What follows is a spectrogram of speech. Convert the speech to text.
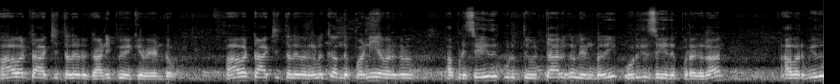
மாவட்ட ஆட்சித்தலைவருக்கு அனுப்பி வைக்க வேண்டும். மாவட்ட ஆட்சித்தலைவர்களுக்கு அந்த பணி அவர்கள் அப்படி செய்து கொடுத்து விட்டார்கள் என்பதை உறுதி செய்த பிறகுதான் அவர் மீது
